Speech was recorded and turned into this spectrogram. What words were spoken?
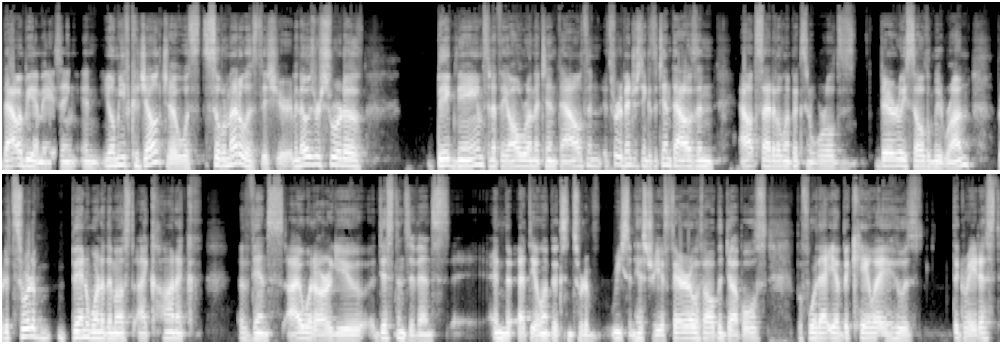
That would be amazing. And Yomif Kejelcha was silver medalist this year. I mean, those are sort of big names. And if they all run the 10,000, it's sort of interesting because the 10,000 outside of the Olympics and Worlds very seldomly run, but it's sort of been one of the most iconic events, I would argue, distance events and at the Olympics in sort of recent history. You have Farah with all the doubles. Before that, you have Bekele, who was the greatest,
